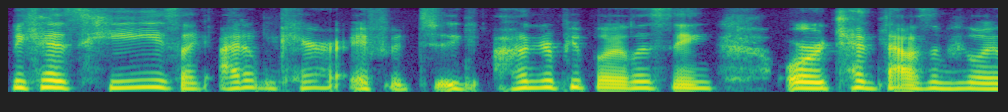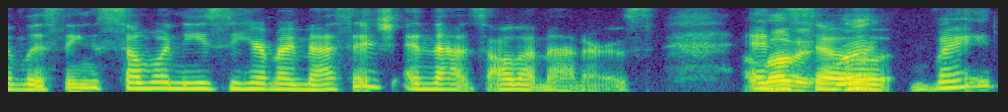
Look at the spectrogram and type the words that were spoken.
because he's like, I don't care if it's 100 people are listening or 10,000 people are listening, someone needs to hear my message, and that's all that matters. I and so, right? right?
